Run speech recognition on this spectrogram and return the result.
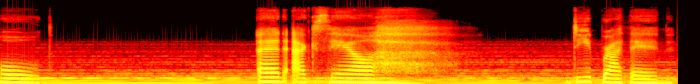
hold, and exhale. Deep breath in,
